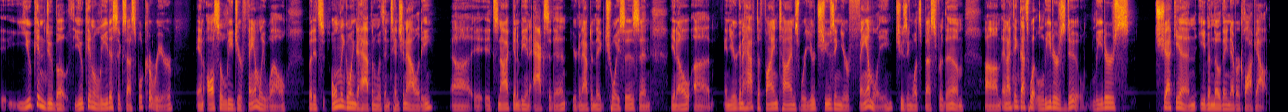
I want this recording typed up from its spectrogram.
you can do both. You can lead a successful career and also lead your family well, but it's only going to happen with intentionality. Uh, it, it's not going to be an accident. You're going to have to make choices, and you know, uh, and you're going to have to find times where you're choosing your family, choosing what's best for them. Um, and I think that's what leaders do. Leaders check in even though they never clock out,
